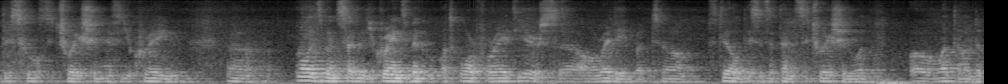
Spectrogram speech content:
this whole situation? If Ukraine, uh, well, it's been said that Ukraine's been at war for eight years uh, already, but uh, still, this is a tense situation. What uh, what are the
